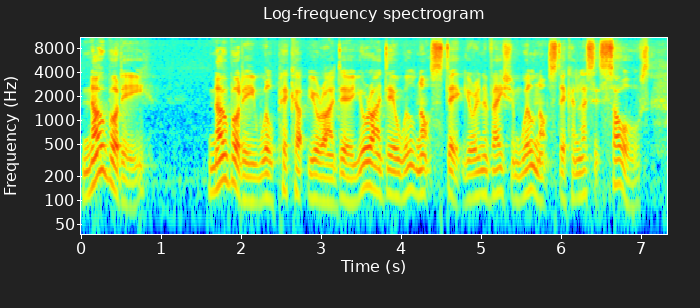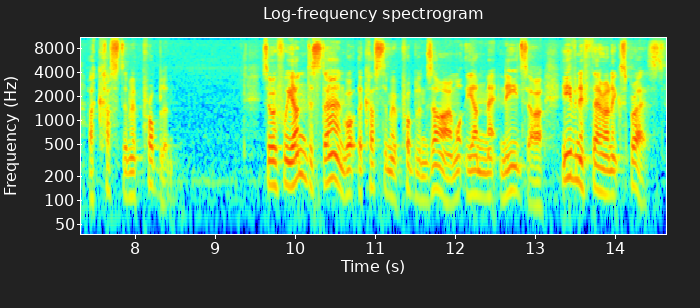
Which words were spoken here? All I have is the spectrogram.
nobody, nobody will pick up your idea. Your idea will not stick, your innovation will not stick unless it solves a customer problem. So if we understand what the customer problems are and what the unmet needs are, even if they're unexpressed,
